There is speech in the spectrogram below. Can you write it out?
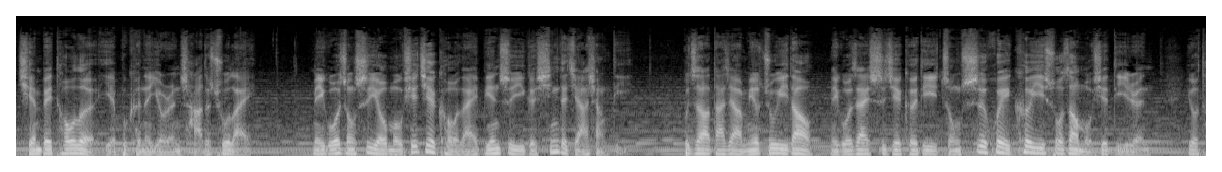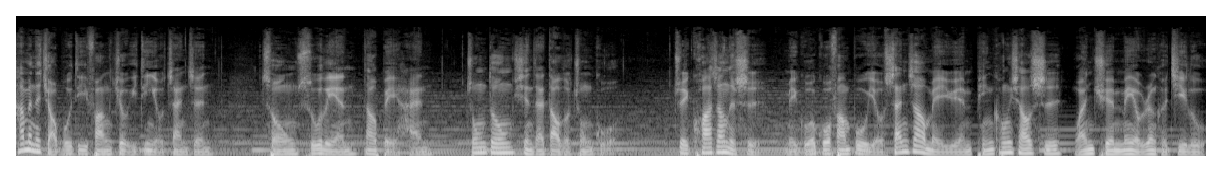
钱被偷了也不可能有人查得出来。美国总是有某些借口来编制一个新的假想敌。不知道大家有没有注意到，美国在世界各地总是会刻意塑造某些敌人。有他们的脚步地方，就一定有战争。从苏联到北韩、中东，现在到了中国。最夸张的是，美国国防部有三兆美元凭空消失，完全没有任何记录。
